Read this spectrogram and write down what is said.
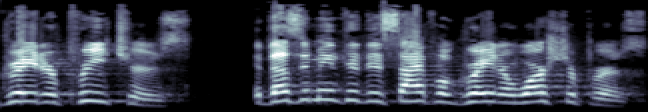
greater preachers. It doesn't mean to disciple greater worshipers.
